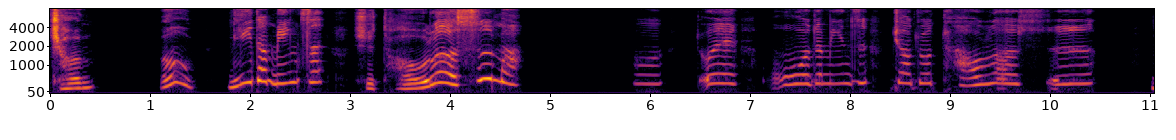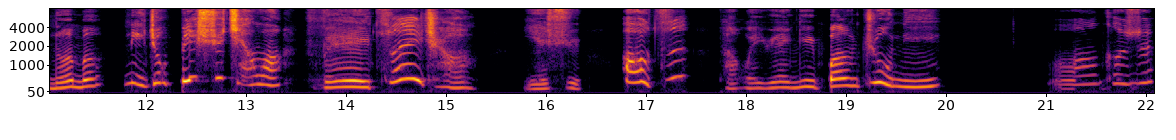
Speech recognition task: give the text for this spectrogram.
城。”哦，你的名字是陶乐斯吗？嗯。对，我的名字叫做陶乐斯。那么你就必须前往翡翠城，也许奥兹他会愿意帮助你。嗯，可是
